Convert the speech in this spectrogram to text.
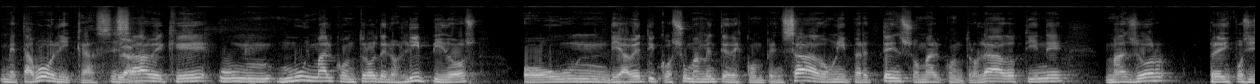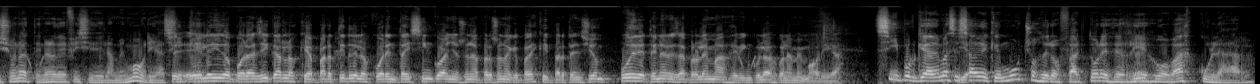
metabólicas, se sabe que un muy mal control de los lípidos o un diabético sumamente descompensado, un hipertenso mal controlado, tiene mayor predisposición a tener déficit de la memoria. He leído por allí, Carlos, que a partir de los 45 años una persona que padezca hipertensión puede tener ya problemas vinculados con la memoria. Sí, porque además se sabe que muchos de los factores de riesgo vascular,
